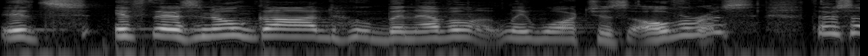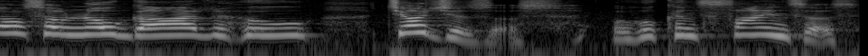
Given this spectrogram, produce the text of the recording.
It's if there's no God who benevolently watches over us, there's also no God who judges us, who consigns us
